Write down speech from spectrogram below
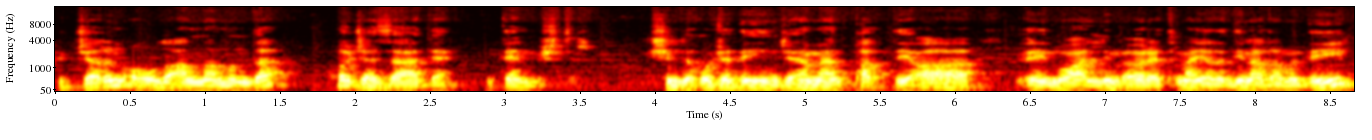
Tüccarın oğlu anlamında hocazade denmiştir. Şimdi hoca deyince hemen pat diye aa e, muallim, öğretmen ya da din adamı değil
